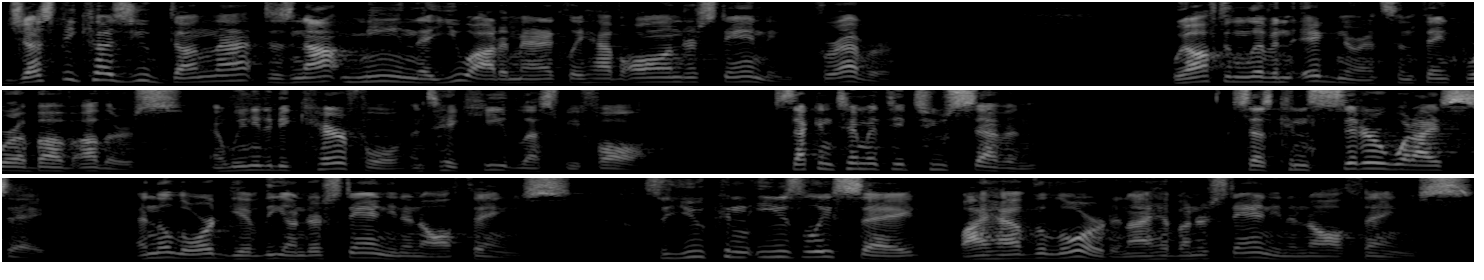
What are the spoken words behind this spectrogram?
Just because you've done that does not mean that you automatically have all understanding forever. We often live in ignorance and think we're above others, and we need to be careful and take heed lest we fall. 2 Timothy 2 7 says, Consider what I say, and the Lord give thee understanding in all things. So you can easily say, I have the Lord, and I have understanding in all things.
